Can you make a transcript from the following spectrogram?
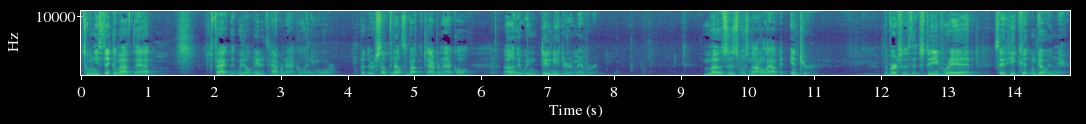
So when you think about that, fact that we don't need a tabernacle anymore, but there was something else about the tabernacle uh, that we do need to remember. Moses was not allowed to enter. The verses that Steve read said he couldn't go in there.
